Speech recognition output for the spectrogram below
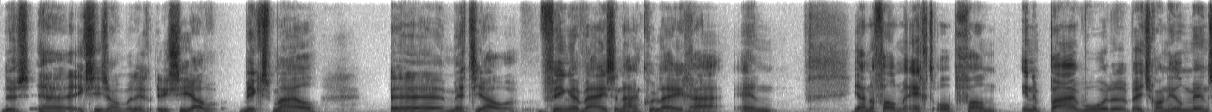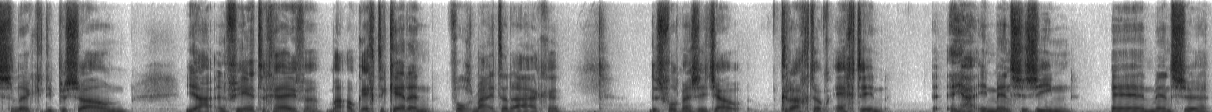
Dus uh, ik zie zo'n bericht. Ik zie jouw big smile. Uh, met jouw vinger wijzen naar een collega. Ja. En ja, dan valt me echt op van... In een paar woorden, weet je, gewoon heel menselijk... die persoon ja, een veer te geven. Maar ook echt de kern volgens mij te raken. Dus volgens mij zit jouw kracht ook echt in ja, in mensen zien en mensen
